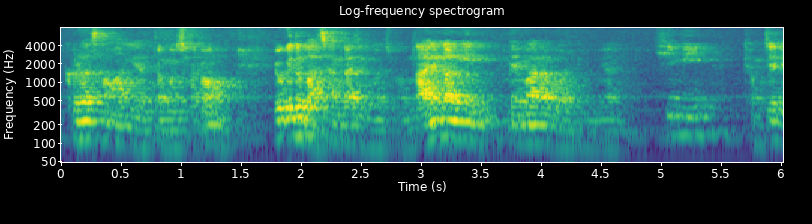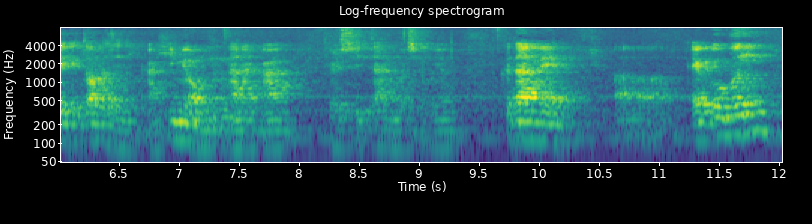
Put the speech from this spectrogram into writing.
그런 상황이었던 것처럼 여기도 마찬가지인 거죠. 나일강이 메마라 버리면 힘이 경제력이 떨어지니까 힘이 없는 나라가 될 수 있다는 것이고요. 그 다음에 어, 애굽은 그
